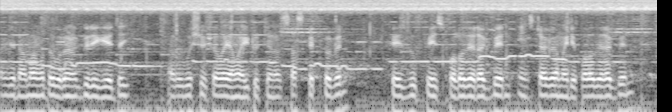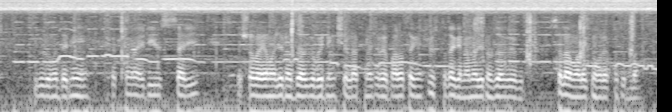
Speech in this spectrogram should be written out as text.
আমি যেন আমার মতো করে অনেক দূরে এগিয়ে যাই। আর অবশ্যই সবাই আমার ইউটিউব চ্যানেল সাবস্ক্রাইব করবেন। ফেসবুক পেজ ফলো দিয়ে রাখবেন। ইনস্টাগ্রাম আইডি ফলো দিয়ে রাখবেন। এগুলোর মধ্যে আমি সবসময় রিলস ছাড়ি। তো সবাই আমার জন্য দোয়া করবেন। ইনশাল্লাহ আপনারা সবাই ভালো থাকেন, সুস্থ থাকেন। আমার জন্য দোয়া করবেন। আসসালামু আলাইকুম রহমতুল্লাহ।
